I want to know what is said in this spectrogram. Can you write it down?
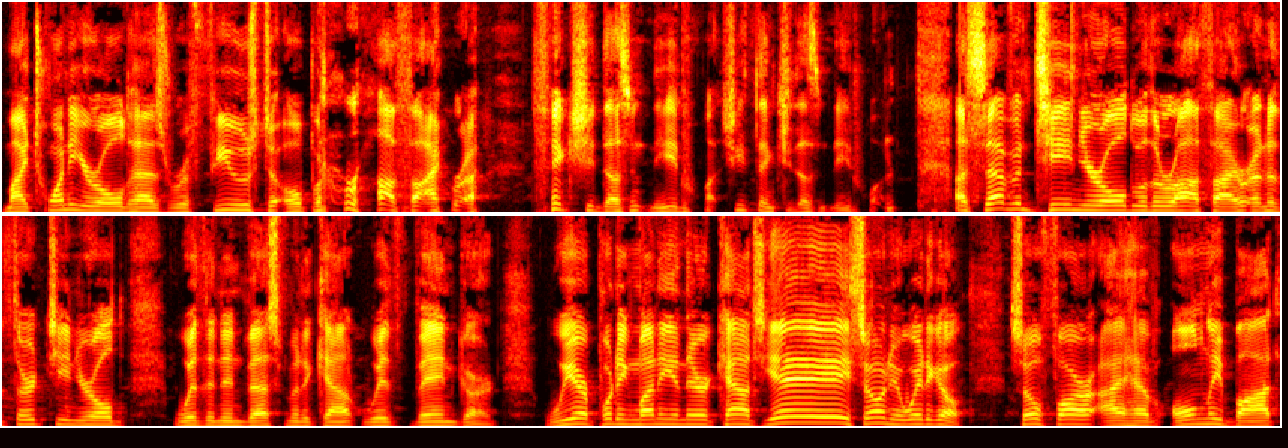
My 20 year old has refused to open a Roth IRA. Thinks she doesn't need one. She thinks she doesn't need one. A 17 year old with a Roth IRA and a 13 year old with an investment account with Vanguard. We are putting money in their accounts. Yay, Sonia, way to go. So far, I have only bought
